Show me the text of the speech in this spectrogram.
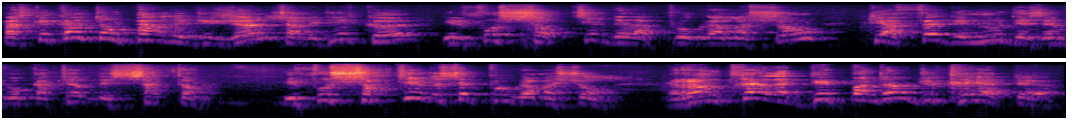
Parce que quand on parle du jeûne, ça veut dire qu'il faut sortir de la programmation qui a fait de nous des invocateurs de Satan. Il faut sortir de cette programmation, rentrer à la dépendance du Créateur.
